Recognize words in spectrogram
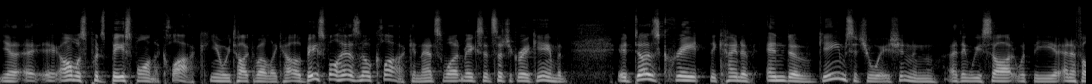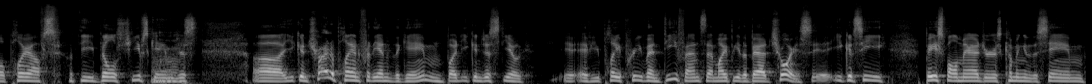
yeah, it almost puts baseball on the clock. You know, we talk about like how baseball has no clock, and that's what makes it such a great game. But it does create the kind of end of game situation, and I think we saw it with the NFL playoffs with the Bills Chiefs game. Uh-huh. Just uh, you can try to plan for the end of the game, but you can just you know if you play prevent defense, that might be the bad choice. You could see baseball managers coming into the same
